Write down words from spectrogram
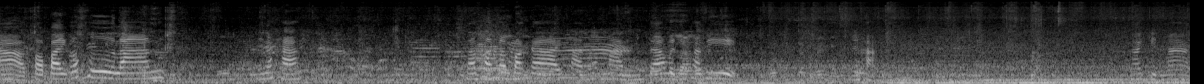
อ่า ต่อไปก็คือร้าน นี่นะคะ ร้านทอดมันปลากายค่ะน้ำมันจ้าสวัสดีค่ะพี่ นี่ค่ะ น่ากินมาก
